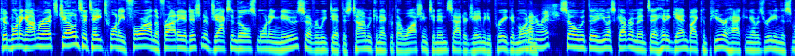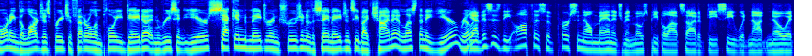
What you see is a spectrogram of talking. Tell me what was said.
Good morning, I'm Rich Jones. It's 824 on the Friday edition of Jacksonville's Morning News. So every weekday at this time, we connect with our Washington insider, Jamie Dupree. Good morning. Morning, Rich. So with the U.S. government uh, hit again by computer hacking, I was reading this morning, the largest breach of federal employee data in recent years, second major intrusion of the same agency by China in less than a year? Really? Yeah, this is the Office of Personnel Management. Most people outside of D.C. would not know it.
